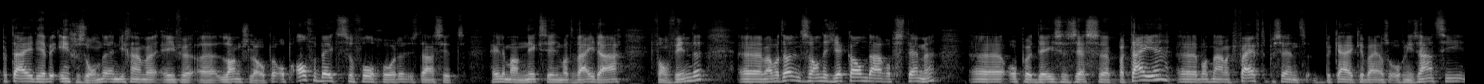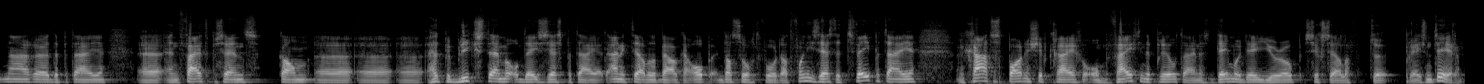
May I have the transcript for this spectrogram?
partijen die hebben ingezonden en die gaan we even langslopen. Op alfabetische volgorde, dus daar zit helemaal niks in wat wij daarvan vinden. maar wat wel interessant is, je kan daarop stemmen op deze zes partijen. want namelijk 50% bekijken wij als organisatie naar de partijen en 50% kan uh, uh, het publiek stemmen op deze zes partijen. Uiteindelijk tellen we dat bij elkaar op en dat zorgt ervoor dat van die zes de twee partijen een gratis partnership krijgen om 15 april tijdens Demo Day Europe zichzelf te presenteren.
